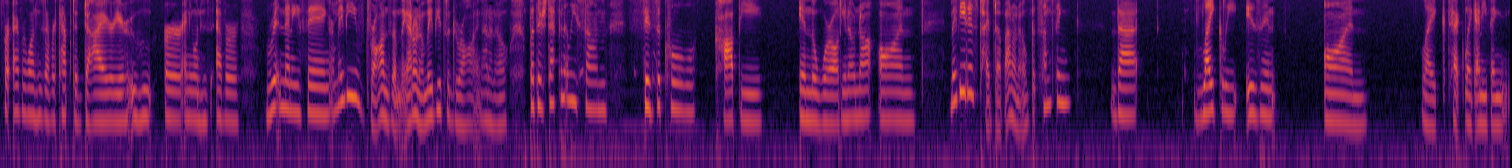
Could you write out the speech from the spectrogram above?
For everyone who's ever kept a diary, or who, or anyone who's ever written anything, or maybe you've drawn something. I don't know. Maybe it's a drawing. I don't know. But there's definitely some physical copy in the world. You know, not on. Maybe it is typed up. I don't know. But something that likely isn't on like tech like anything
